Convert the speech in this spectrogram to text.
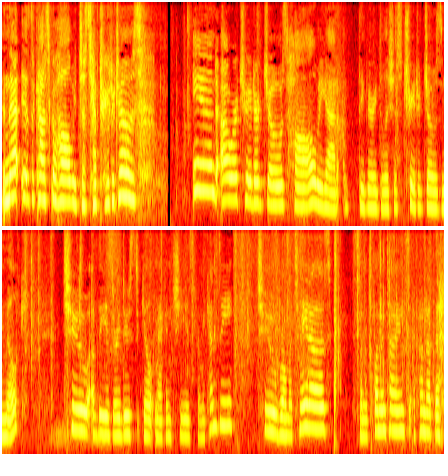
And that is the Costco haul. We just have Trader Joe's. And our Trader Joe's haul, we got the very delicious Trader Joe's milk, two of these reduced guilt mac and cheese for Mackenzie, two Roma tomatoes, some clementines. I found out that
